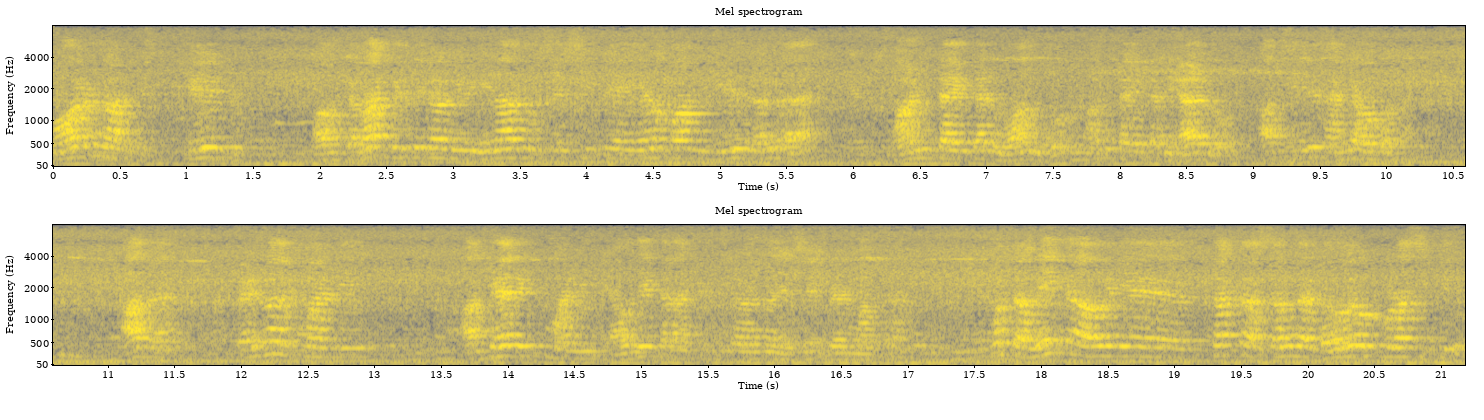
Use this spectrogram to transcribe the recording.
ಮಾಡರ್ನ್ ಆರ್ಟಿಸ್ಟ್ ಹೇಳಿದ್ರು. ಅವ್ರ ಕಲಾಕೃತಿಗಳು ನೀವು ಏನಾದರೂ ಸೇರಿಸಿದ್ರೆ ಏನಪ್ಪ ಅಂತ ಹೇಳಿದ್ರಂದ್ರೆ ಆನ್ ಟೈಟಲ್ ಒಂದು ಆನ್ ಟೈಟಲ್ ಎರಡು ಅದು ಸೇರಿ ಹಂಗೆ ಹೋಗೋದು ಆದರೆ ಪೆಣ್ಣಾಗಿ ಮಾಡಿ ಅಧ್ಯಯನಕ್ಕೆ ಮಾಡಿ, ಯಾವುದೇ ಕಲಾಕೃತಿಗಳನ್ನು ಎಸ್ಟೇಟ್ ಮಾಡ್ತಾರೆ. ಮತ್ತು ಅನೇಕ ಅವರಿಗೆ ತಕ್ಕ ಸಂಘ ಗೌರವ ಕೂಡ ಸಿಕ್ಕಿದೆ.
